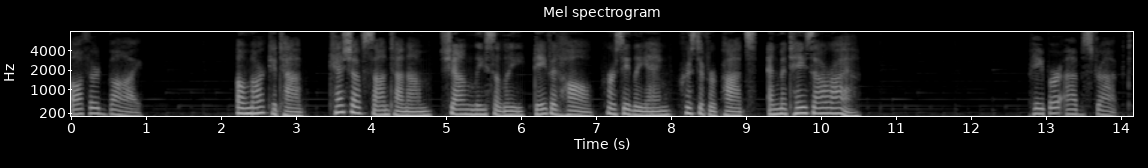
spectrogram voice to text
Authored by Omar Khattab, Keshav Santhanam, Xiang Lisa Li, David Hall, Percy Liang, Christopher Potts, and Matei Zaharia. Paper Abstract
